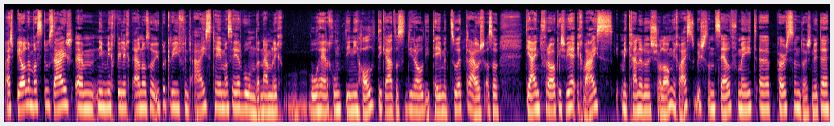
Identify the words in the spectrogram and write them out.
Weißt, bei allem, was du sagst, ähm, nimmt mich vielleicht auch noch so übergreifend ein Thema sehr wunder, nämlich woher kommt deine Haltung auch, dass du dir all die Themen zutraust. Also die eine Frage ist wie, ich weiß, wir kennen uns schon lange, ich weiß, du bist so ein self-made äh, Person, du hast nicht eine,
